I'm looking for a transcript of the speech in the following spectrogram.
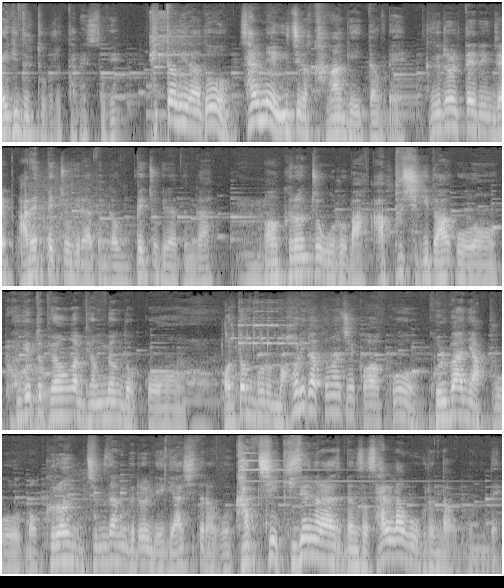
애기들도 그렇다 뱃속에? 빗덩이라도 삶의 의지가 강한 게 있다 그래. 그럴 때는 이제 아랫배 쪽이라든가 윗배 쪽이라든가 음. 어 그런 쪽으로 막 아프시기도 하고. 그게 또 병원 간 병명도 없고. 어. 어떤 분은 막 허리가 끊어질 것 같고 골반이 아프고 뭐 그런 증상들을 얘기하시더라고. 같이 기생을 하면서 살라고 그런다고 돼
